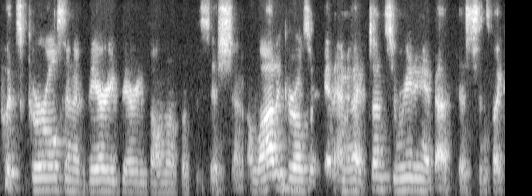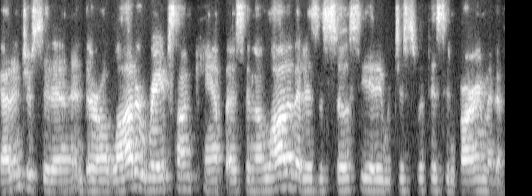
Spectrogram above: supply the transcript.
puts girls in a very, very vulnerable position. A lot of girls are, I mean, I've done some reading about this since I got interested in it, and there are a lot of rapes on campus, and a lot of it is associated with just with this environment of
